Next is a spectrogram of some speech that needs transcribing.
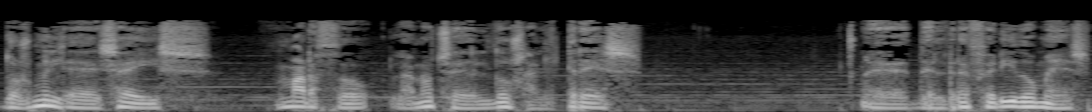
2006, marzo, la noche del 2 al 3 eh, del referido mes,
